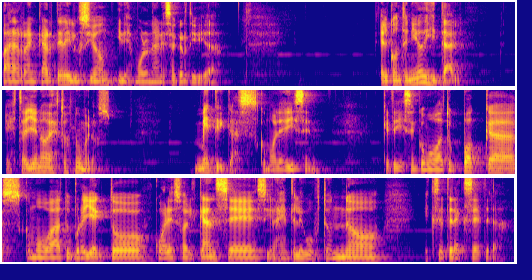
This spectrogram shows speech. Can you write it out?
para arrancarte la ilusión y desmoronar esa creatividad. El contenido digital está lleno de estos números, métricas, como le dicen, que te dicen cómo va tu podcast, cómo va tu proyecto, cuál es su alcance, si la gente le gusta o no, etcétera, etcétera.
